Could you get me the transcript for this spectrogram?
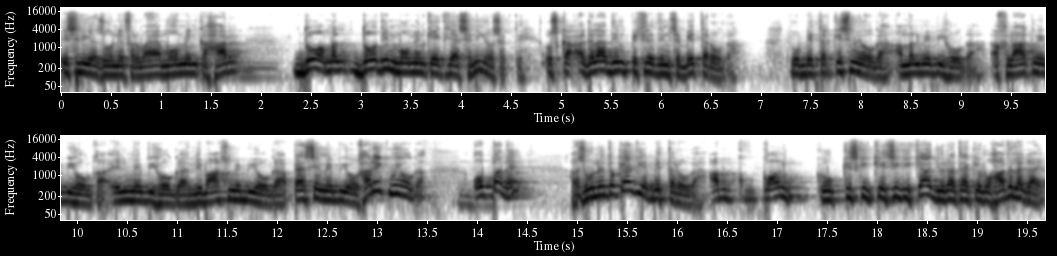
इसलिए हजूर ने फरमाया, मोमिन का हर दो अमल, दो दिन मोमिन के एक जैसे नहीं हो सकते। उसका अगला दिन पिछले दिन से बेहतर होगा। तो वो बेहतर किसमें होगा? अमल में भी होगा, अखलाक में भी होगा, इल्म में भी होगा, लिबास में भी होगा, पैसे में भी होगा, हर एक में होगा। ओपन है। हजूर ने तो कह दिया, बेहतर होगा। अब कौन, को, किसकी, किसी की क्या ज़रूरत है कि वो हद लगाए?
